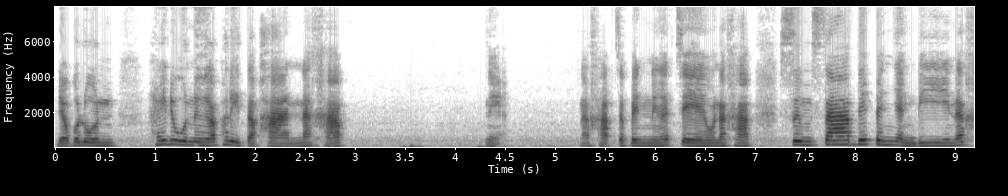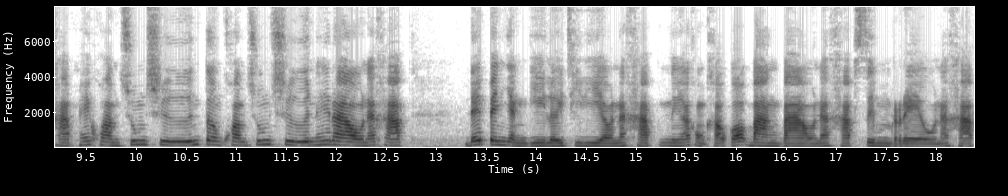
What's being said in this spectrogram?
เดี๋ยวบอลลูนให้ดูเนื้อผลิตภัณฑ์นะครับ เนี่ยนะครับจะเป็นเนื้อเจลนะครับ ซึมซาบได้เป็นอย่างดีนะครับ ให้ความชุ่มชื้น เติมความชุ่มชื้นให้เรานะครับ ได้เป็นอย่างดีเลยทีเดียวนะครับ เนื้อของเขาก็บางเบานะครับ ซึมเร็วนะครับ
